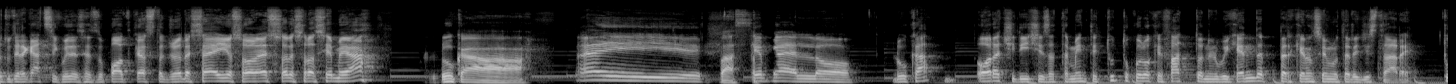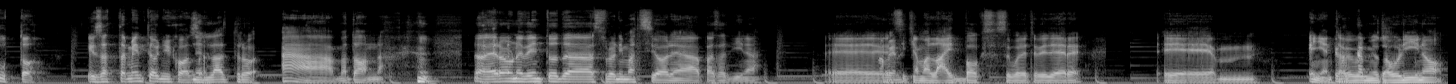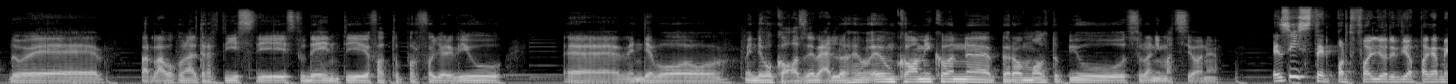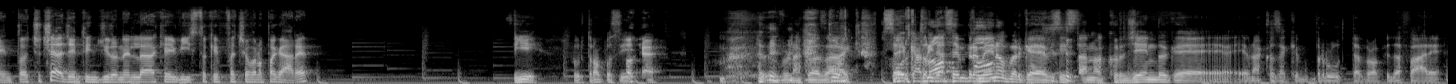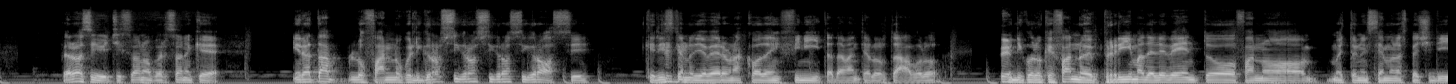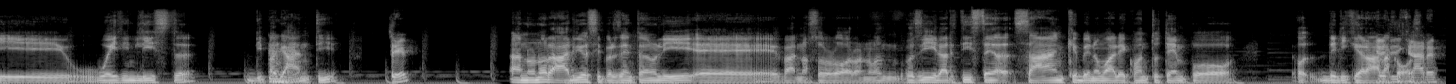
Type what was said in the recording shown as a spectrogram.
Ciao a tutti ragazzi, qui del Senso Podcast, stagione 6, io sono adesso, adesso sono assieme a... Luca! Ehi! Basta. Che bello! Luca, ora ci dici esattamente tutto quello che hai fatto nel weekend perché non sei venuto a registrare. Tutto. Esattamente ogni cosa. Nell'altro... Ah, madonna. no, era un evento da... sull'animazione a Pasadena. Eh, si chiama Lightbox, se volete vedere. E... mm, E niente, avevo il mio tavolino dove parlavo con altri artisti, studenti, ho fatto portfolio review, eh, vendevo, vendevo cose, bello. È un- Comic Con però molto più sull'animazione. Esiste il portfolio review a pagamento? Cioè, c'è la gente in giro nel- che hai visto che facevano pagare? Sì, purtroppo sì. Ok. È una cosa Pur- se purtroppo- capita sempre meno perché si stanno accorgendo che è una cosa che è brutta proprio da fare. Però sì, ci sono persone che in realtà lo fanno quelli grossi, grossi, grossi, grossi, che rischiano Mhm. di avere una coda infinita davanti al loro tavolo. Quindi quello che fanno è prima dell'evento fanno, mettono insieme una specie di waiting list di paganti Sì. Hanno un orario, si presentano lì e vanno solo loro. non- Così l'artista sa anche bene o male quanto tempo dedicherà alla cosa. dedicare.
